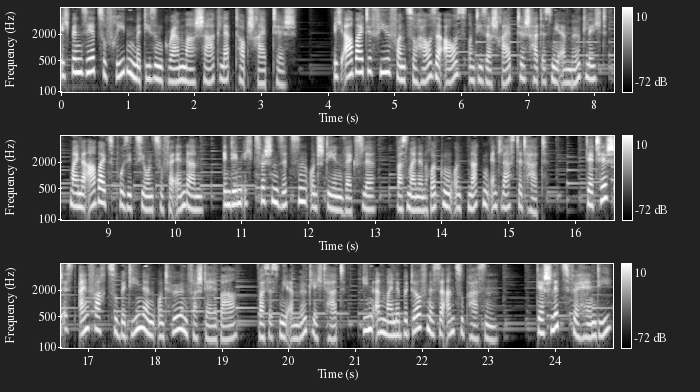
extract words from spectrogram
Ich bin sehr zufrieden mit diesem Grandma Shark Laptop Schreibtisch. Ich arbeite viel von zu Hause aus und dieser Schreibtisch hat es mir ermöglicht, meine Arbeitsposition zu verändern, indem ich zwischen Sitzen und Stehen wechsle, was meinen Rücken und Nacken entlastet hat. Der Tisch ist einfach zu bedienen und höhenverstellbar, was es mir ermöglicht hat, ihn an meine Bedürfnisse anzupassen. Der Schlitz für Handy,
